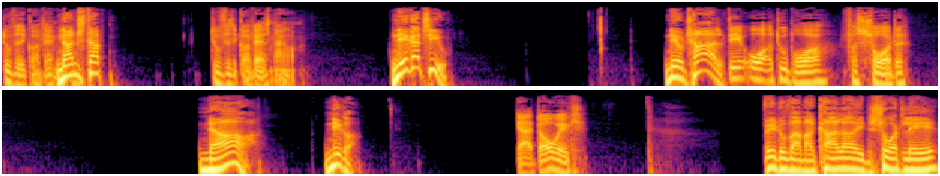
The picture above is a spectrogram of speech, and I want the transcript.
Du ved godt, hvad jeg mener. Non-stop. Du ved godt, hvad jeg snakker om. Negativ. Neutral. Det ord, du bruger for sorte. Nå. Nigger. Jeg er dog ikke. Ved du, hvad man kalder en sort læge?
